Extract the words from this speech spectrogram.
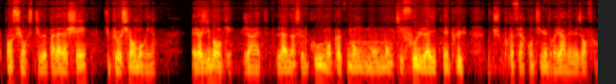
attention, si tu veux pas la lâcher, tu peux aussi en mourir. Et là, je dis Bon, ok, j'arrête. Là, d'un seul coup, mon, petit foule, là, il tenait plus. Je préfère continuer de regarder mes enfants.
